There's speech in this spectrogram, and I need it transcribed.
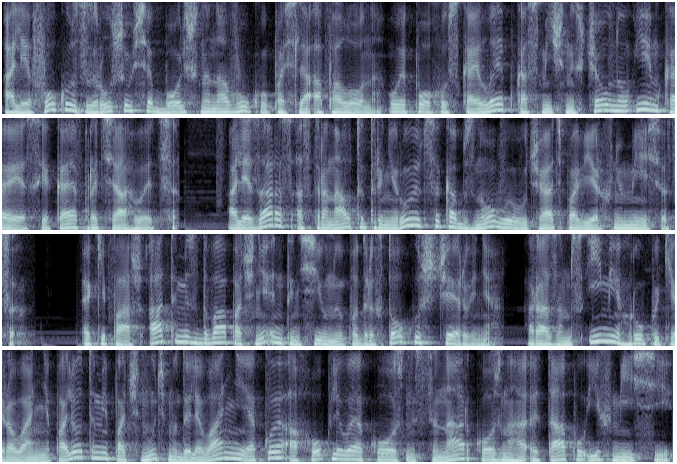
Але фокус зрушыўся больш на навуку пасля апалона у эпоху скайлэп касмічных чоўнаў і мкс, якая працягваецца. Але зараз астранаўты трэніруюцца, каб зноў вывучаць паверхню месяца. Экіпаж Атэміс-2 пачне інтэнсіўную падрыхтоўку з чэрвеня. Разам з імі групы кіравання палётамі пачнуць мадэляванне, якое ахоплівае кожны сцэнар кожнага этапу іх місіі.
